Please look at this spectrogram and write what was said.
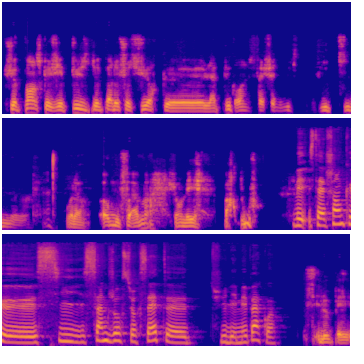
je pense que j'ai plus de paires de chaussures que la plus grande fashion victime, euh, voilà, homme ou femme. J'en ai partout. Mais sachant que si 5 jours sur 7, tu les mets pas, quoi. C'est le père.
